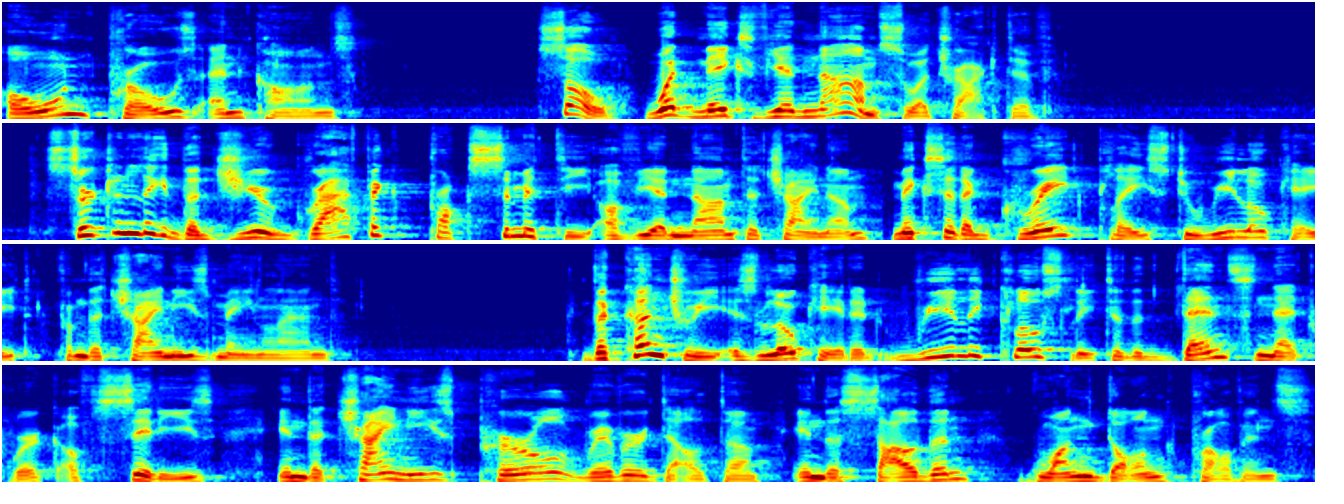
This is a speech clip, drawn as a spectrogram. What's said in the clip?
own pros and cons. So, what makes Vietnam so attractive? Certainly, the geographic proximity of Vietnam to China makes it a great place to relocate from the Chinese mainland. The country is located really closely to the dense network of cities in the Chinese Pearl River Delta in the southern Guangdong province.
